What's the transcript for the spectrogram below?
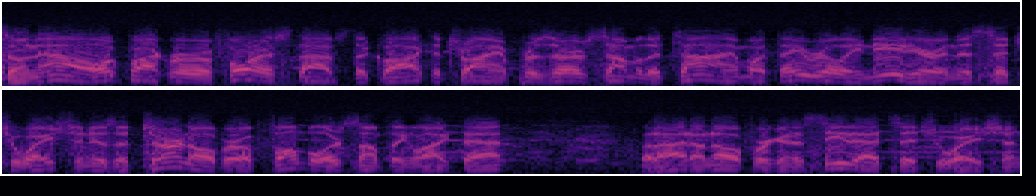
So now Oak Park River Forest stops the clock to try and preserve some of the time. What they really need here in this situation is a turnover, a fumble or something like that. But I don't know if we're going to see that situation.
